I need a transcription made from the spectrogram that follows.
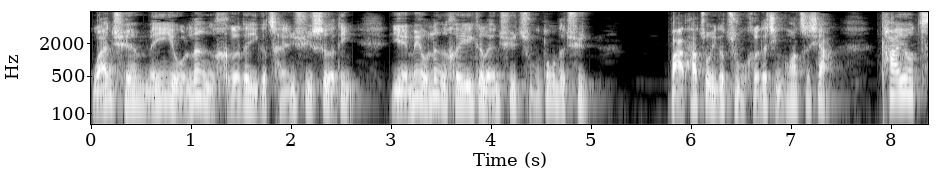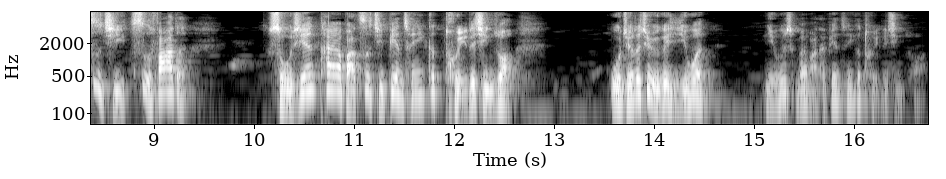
完全没有任何的一个程序设定，也没有任何一个人去主动的去把它做一个组合的情况之下，它要自己自发的，首先它要把自己变成一个腿的形状，我觉得就有个疑问：你为什么要把它变成一个腿的形状？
